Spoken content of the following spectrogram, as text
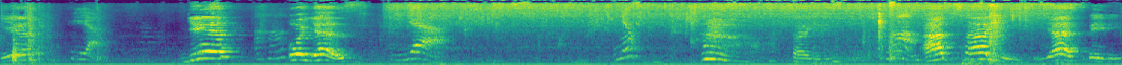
Yeah. Yeah. Yeah. Uh-huh. Or yes. Yeah. Yep. tell you. Mom. I tell you. Yes, baby.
